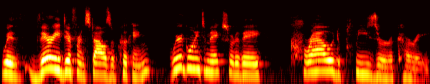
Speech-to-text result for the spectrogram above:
with very different styles of cooking. We're going to make sort of a crowd pleaser curry,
